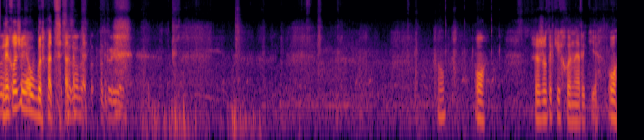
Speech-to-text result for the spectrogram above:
Не, хочу я убиратися. сезон відкриє. О, ще ж отакі фенерик є. О.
